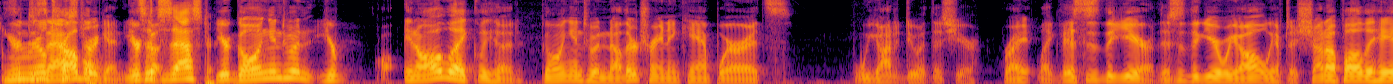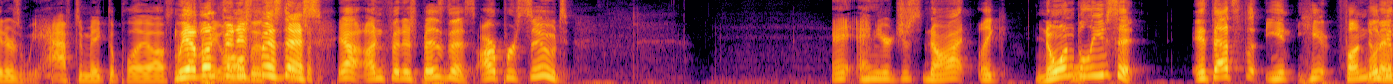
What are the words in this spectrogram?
you're in real trouble again. You're It's a disaster. You're going into an you're in all likelihood going into another training camp where it's we got to do it this year, right? Like this is the year. This is the year we all we have to shut up all the haters. We have to make the playoffs. We have There's gonna be all unfinished this- business! Yeah, unfinished business. Our pursuit. And, and you're just not like no one believes it. If that's the you, here look at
